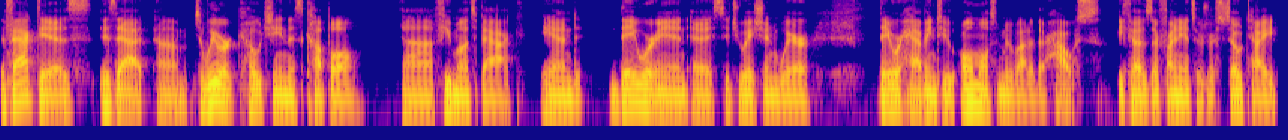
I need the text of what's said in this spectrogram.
the fact is, is that um, so we were coaching this couple uh, a few months back, and they were in a situation where they were having to almost move out of their house because their finances were so tight.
